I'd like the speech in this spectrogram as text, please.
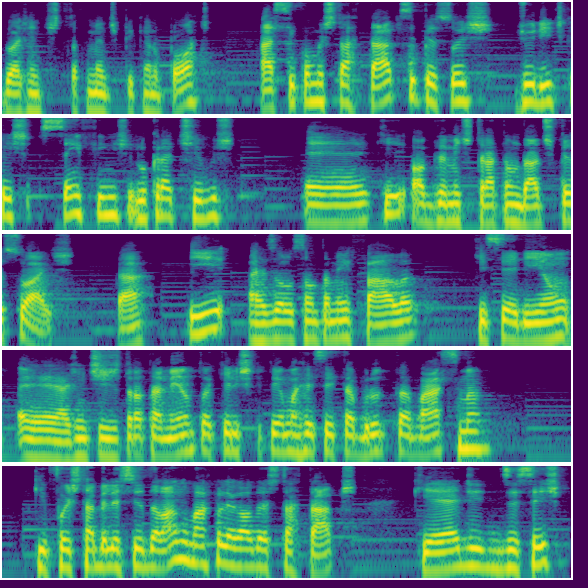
do agente de tratamento de pequeno porte, assim como startups e pessoas jurídicas sem fins lucrativos é, que obviamente tratam dados pessoais, tá? E a resolução também fala que seriam é, agentes de tratamento aqueles que têm uma receita bruta máxima que foi estabelecida lá no marco legal das startups, que é de 16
